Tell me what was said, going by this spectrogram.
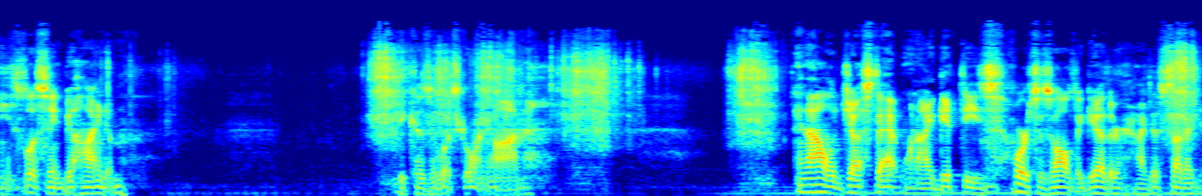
he's listening behind him because of what's going on. And I'll adjust that when I get these horses all together. I just thought I'd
